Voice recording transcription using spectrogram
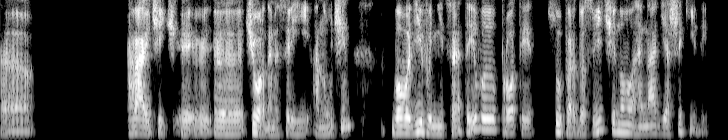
е, граючи е, е, е, чорними Сергій Анучин, володів ініціативою проти супердосвідченого Геннадія Шикіди.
